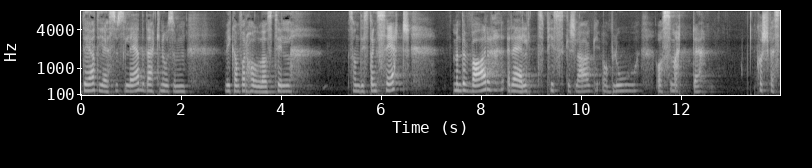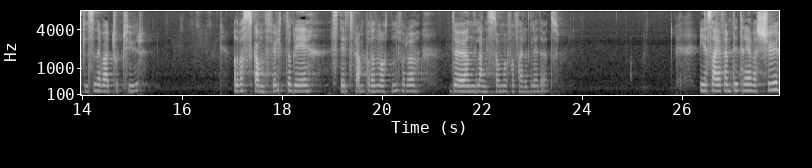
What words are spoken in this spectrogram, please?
det, at Jesus led, det er ikke noe som vi kan forholde oss til sånn distansert. Men det var reelt piskeslag og blod og smerte. Korsfestelse, det var tortur. Og det var skamfullt å bli stilt fram på den måten for å dø en langsom og forferdelig død. I Isaiah 53, vers 7,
